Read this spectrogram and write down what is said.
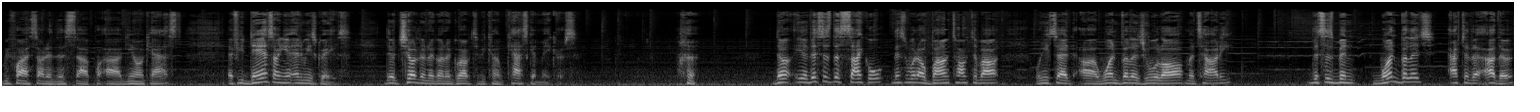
before I started this uh, uh, cast. If you dance on your enemies' graves, their children are going to grow up to become casket makers. Don't, you know, this is the cycle. This is what Obama talked about when he said uh, one village rule all mentality. This has been one village after the other,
